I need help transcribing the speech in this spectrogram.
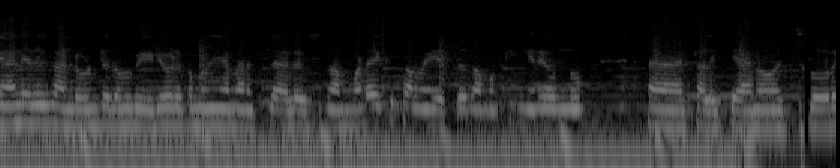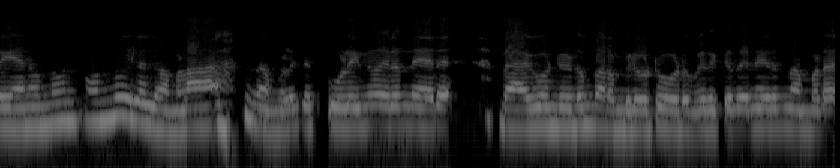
ഞാനിത് കണ്ടുകൊണ്ട് നമ്മൾ വീഡിയോ എടുക്കുമ്പോൾ ഞാൻ മനസ്സിലാലോചിച്ചു നമ്മുടെയൊക്കെ സമയത്ത് നമുക്ക് ഇങ്ങനെയൊന്നും കളിക്കാനോ എക്സ്പ്ലോർ ചെയ്യാനോ ഒന്നും ഒന്നുമില്ലല്ലോ. നമ്മൾ ആ നമ്മളൊക്കെ സ്കൂളിൽ നിന്ന് വരും നേരെ ബാഗ് കൊണ്ടിടും പറമ്പിലോട്ട് ഓടും. ഇതൊക്കെ തന്നെയായിരുന്നു നമ്മുടെ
